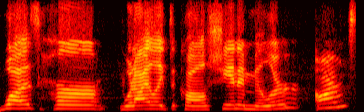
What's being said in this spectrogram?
was her what I like to call Shannon Miller arms.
